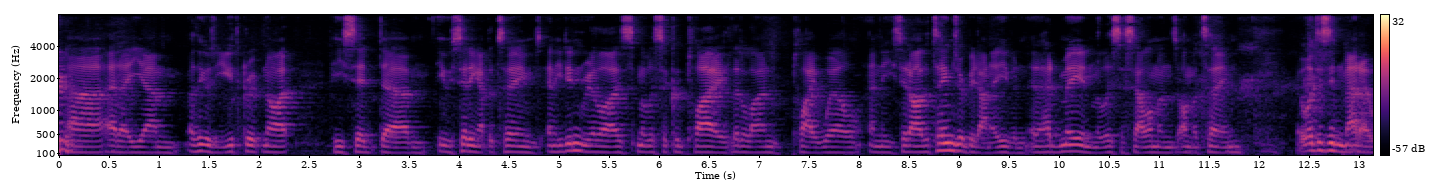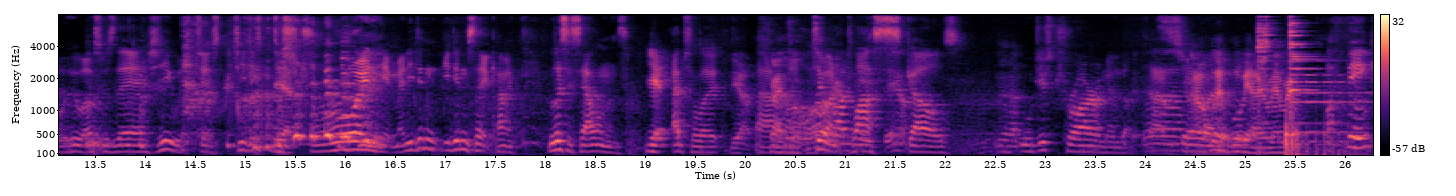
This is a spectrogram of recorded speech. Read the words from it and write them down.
uh, at a um, I think it was a youth group night. He said um, he was setting up the teams and he didn't realise Melissa could play, let alone play well. And he said, "Oh, the teams are a bit uneven." It had me and Melissa Salomons on the team. Well, it just didn't matter who else was there. She was just she just destroyed him, and he didn't he didn't see it coming. Melissa Salomons, yeah. absolute, Yeah. Um, to the line. two hundred plus these down. goals. We'll just try remember. Oh, So, we'll, we'll be able to remember it. I think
